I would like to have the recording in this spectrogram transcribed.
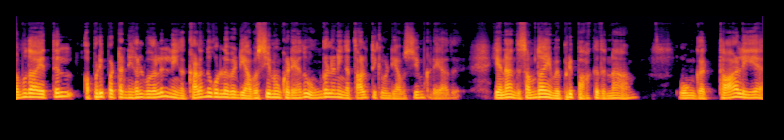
சமுதாயத்தில் அப்படிப்பட்ட நிகழ்வுகளில் நீங்கள் கலந்து கொள்ள வேண்டிய அவசியமும் கிடையாது. உங்களை நீங்கள் தாழ்த்திக்க வேண்டிய அவசியம் கிடையாது. ஏன்னா இந்த சமுதாயம் எப்படி பார்க்குதுன்னா உங்கள் தாலியை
